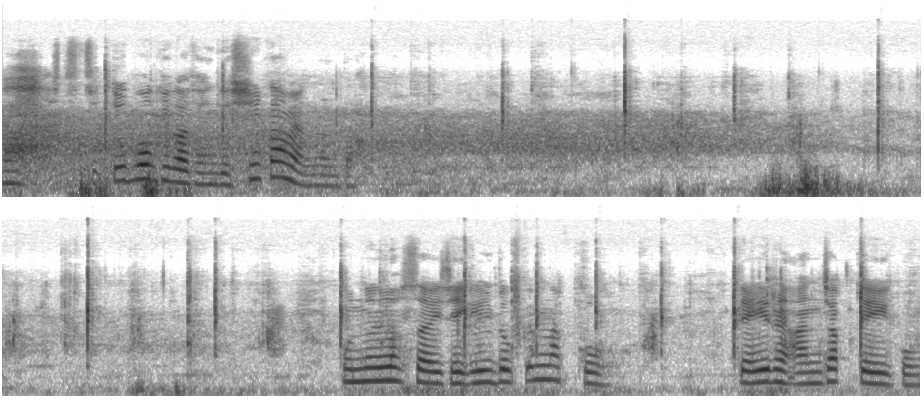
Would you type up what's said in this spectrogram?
아, 진짜 뚜벅이가 된 게 실감이 안 난다. 오늘로써 이제 일도 끝났고, 내일은 안작데이고,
